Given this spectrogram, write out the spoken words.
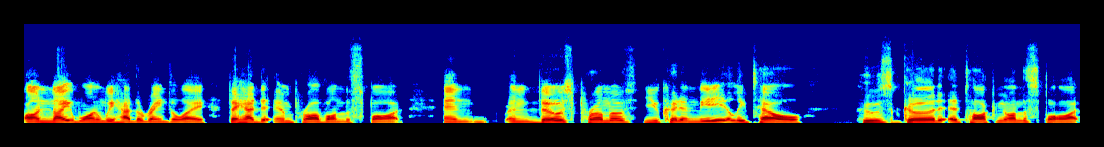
on night one, we had the rain delay. They had to improv on the spot, and and those promos, you could immediately tell who's good at talking on the spot,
